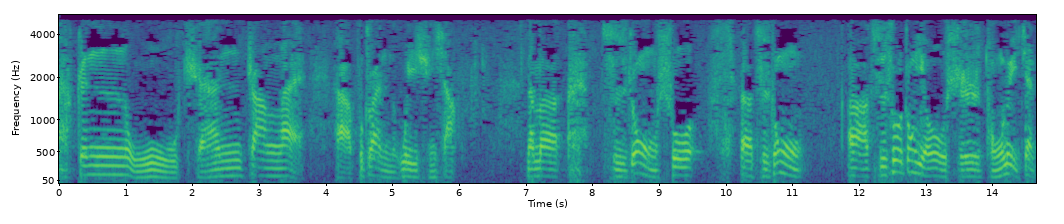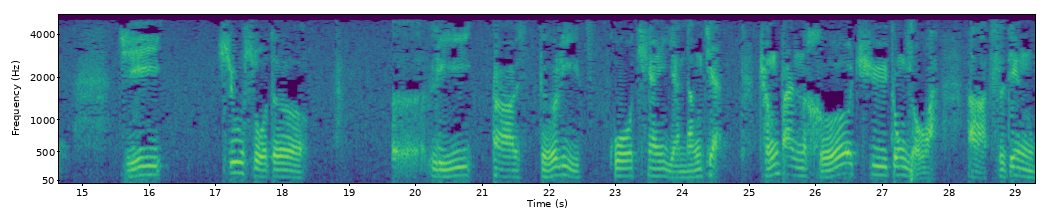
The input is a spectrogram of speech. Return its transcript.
根无全障碍啊不转微寻相。那么 此中说。呃，此中啊，此说中有是同类见，即修所得呃离啊得力国天也能见，承办何区中有啊啊此定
